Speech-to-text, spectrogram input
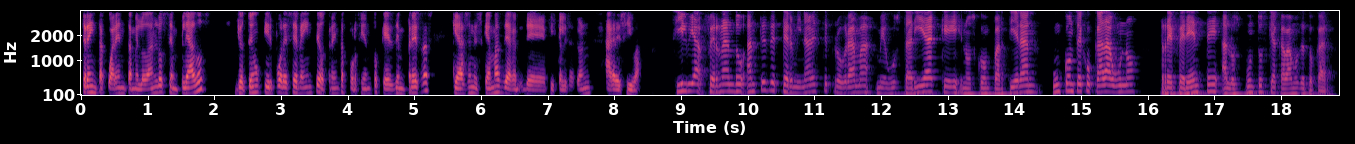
30, 40 me lo dan los empleados, yo tengo que ir por ese 20 o 30% que es de empresas que hacen esquemas de, de fiscalización agresiva. Silvia, Fernando, antes de terminar este programa, me gustaría que nos compartieran un consejo cada uno referente a los puntos que acabamos de tocar.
